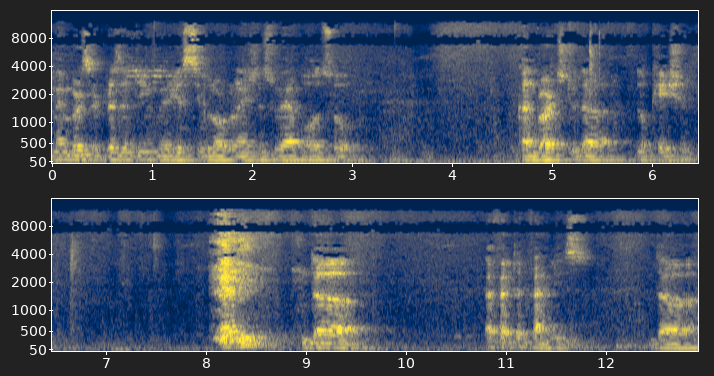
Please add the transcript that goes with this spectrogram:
members representing various civil organizations who have also converged to the location. The affected families, the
